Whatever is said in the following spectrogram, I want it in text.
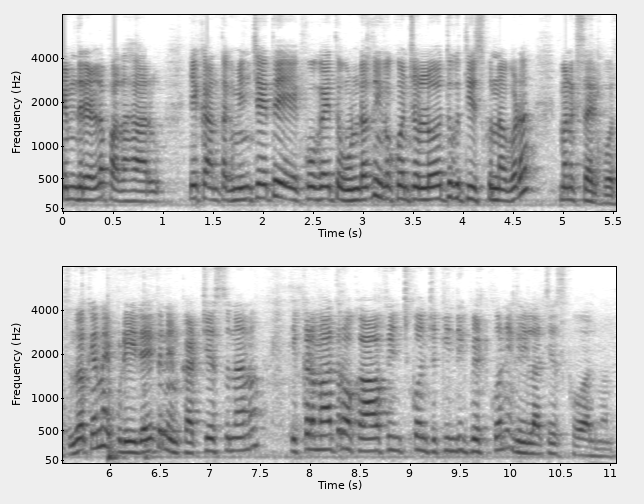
ఎనిమిది వేల పదహారు. ఇక అంతకు మించి అయితే ఎక్కువగా అయితే ఉండదు. ఇంకా కొంచెం లోతుకు తీసుకున్నా కూడా మనకు సరిపోతుంది. ఓకేనా? ఇప్పుడు ఇదైతే నేను కట్ చేస్తున్నాను. ఇక్కడ మాత్రం ఒక హాఫ్ ఇంచ్ కొంచెం కిందికి పెట్టుకొని ఇక ఇలా చేసుకోవాలి మనం.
